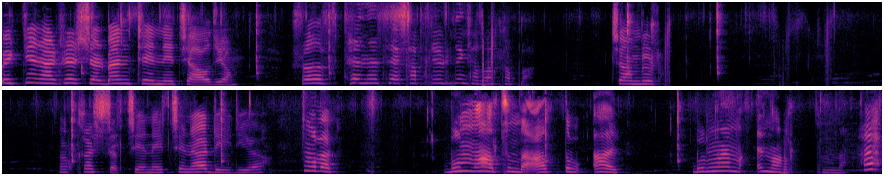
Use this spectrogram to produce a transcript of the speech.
Bekleyin arkadaşlar ben TNT alacağım. Şuraları TNT kaplayabildiğin kadar kapla. Tamam dur. Arkadaşlar TNT neredeydi ya? Ha bak. Bunun altında attım. Ay. Bunların en altında. Heh.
